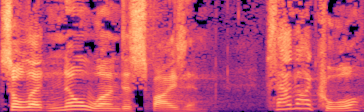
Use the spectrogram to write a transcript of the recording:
So let no one despise him. Is that not cool?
